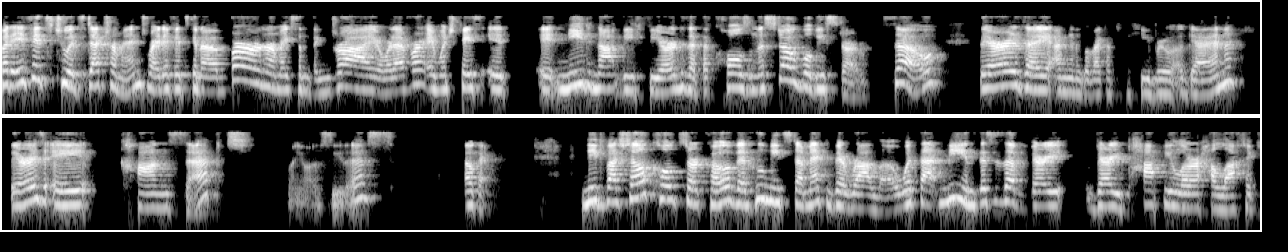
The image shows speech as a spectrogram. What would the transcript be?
But if it's to its detriment, right? If it's going to burn or make something dry or whatever, in which case it, it need not be feared that the coals in the stove will be stirred. So there is a, I'm going to go back up to the Hebrew again. There is a concept. When you want to see this? Okay. Nitvashel kol tzarko vehu mitzdamek veralo. What that means, this is a very, very popular halachic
